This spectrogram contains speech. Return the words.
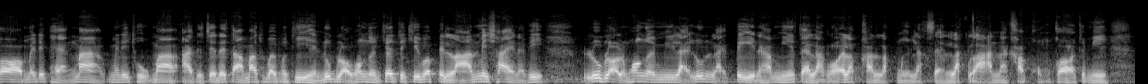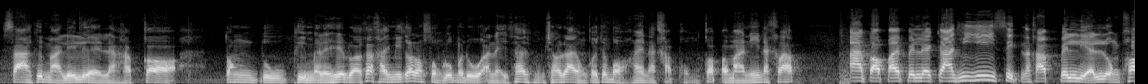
ก็ไม่ได้แพงมากไม่ได้ถูกมาก อาจจะเจอได้ตามบ้านทั่วไปบางทีเห็นรูปหล่อหลวงพ่อเงินก็จะคิดว่าเป็นล้านไม่ใช่นะพี่รูปหล่อหลวงพ่อเงินมีหลายรุ่นหลายปีนะครับมีตั้งแต่หลักร้อยหลักพันหลักหมื่นหลักแสนหลักล้านนะครับ ผมก็จะมีสร้างขึ้นมาเรื่อยๆแล้วครับ ก็ต้องดูพิมพ์อะไรเรียบร้อยถ้าใครมีก็ลองส่งรูปมาดูอันไหนถ้าผมเช่าได้ผมก็จะบอกให้นะครับ ผมก็ประมาณนี้นะครับอ่าต่อไปเป็นรายการที่ 20 นะครับ เป็นเหรียญหลวงพ่อ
